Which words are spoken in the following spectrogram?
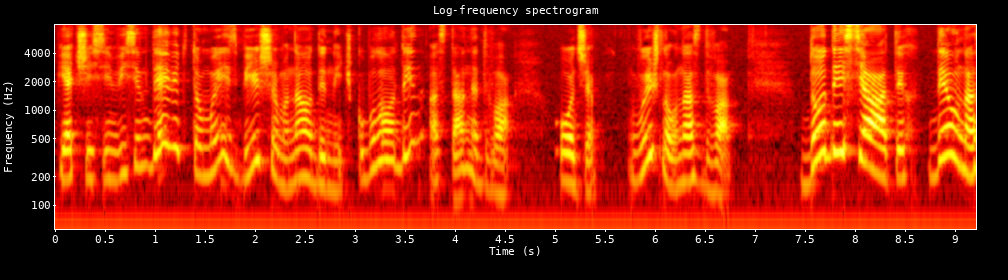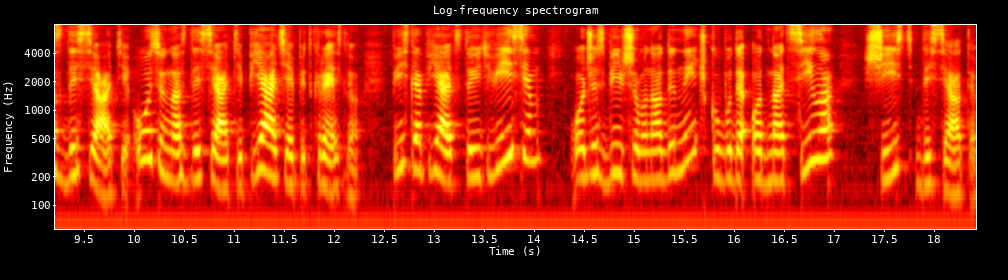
5, 6, 7, 8, 9, то ми збільшимо на одиничку. Було 1, а стане 2. Отже, вийшло у нас 2. До десятих. Де у нас десяті? Ось у нас десяті. 5 я підкреслю. Після 5 стоїть 8. Отже, збільшимо на одиничку, буде 1,6.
